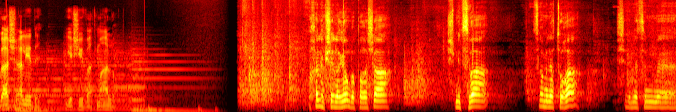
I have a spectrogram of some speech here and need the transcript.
הוגש על ידי ישיבת מעלות. בחלק של היום בפרשה יש מצווה, מצווה מן התורה, שבעצם אה,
